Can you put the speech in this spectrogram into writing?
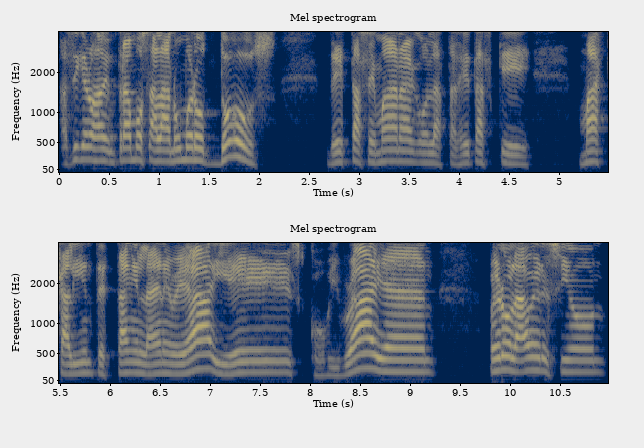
Así que nos adentramos a la número 2 de esta semana con las tarjetas que más calientes están en la NBA y es Kobe Bryant, pero la versión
